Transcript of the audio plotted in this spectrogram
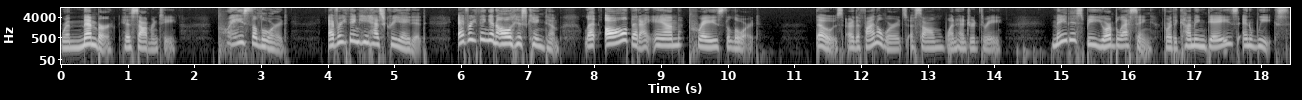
remember his sovereignty. Praise the Lord. Everything he has created, everything in all his kingdom, let all that I am praise the Lord. Those are the final words of Psalm 103. May this be your blessing for the coming days and weeks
